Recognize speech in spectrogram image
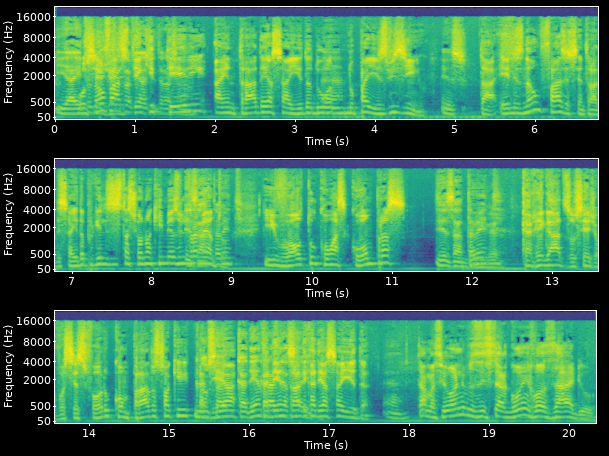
E aí Ou seja, eles têm que terem a entrada e a saída do, é. no país vizinho. Isso. Tá, eles não fazem essa entrada e saída porque eles estacionam aqui mesmo em livramento. Exatamente. E voltam com as compras Exatamente. Carregados, ou seja, vocês foram compraram, só que cadê, sabe, a, cadê a entrada, cadê a entrada e, e, cadê a saída? É. Tá, mas se o ônibus estragou em Rosário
